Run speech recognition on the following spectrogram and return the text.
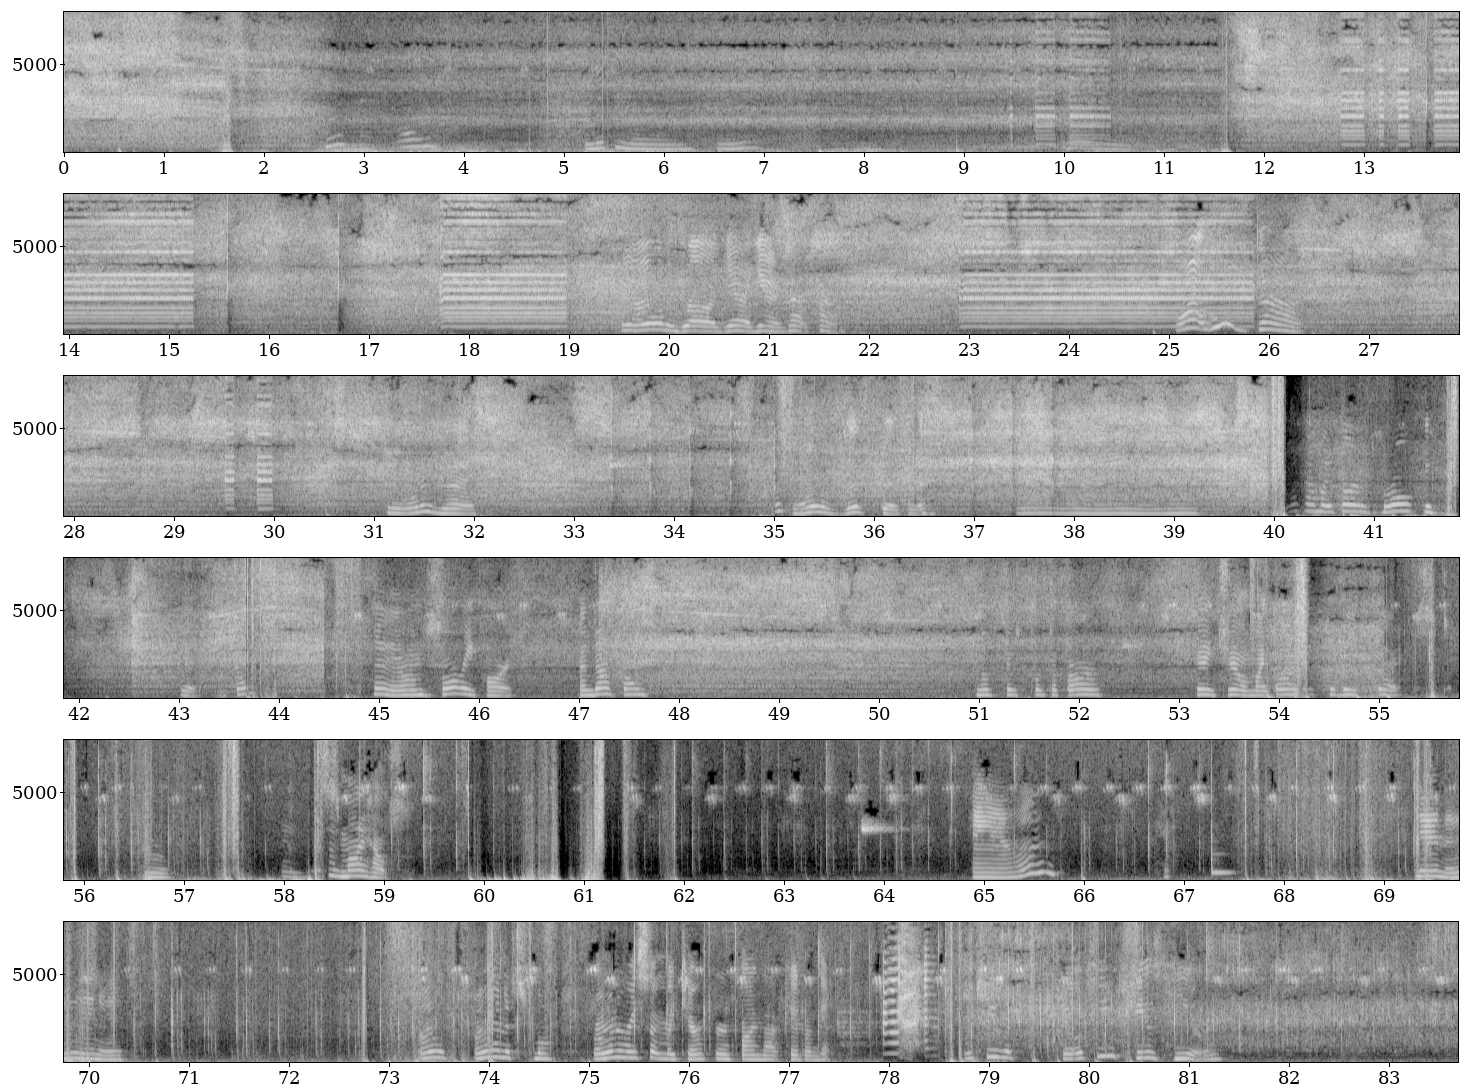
Hey, what is this? What the hell is this business? Look how my car is broken. Yeah, don't. Hey, I'm sorry, car. And don't, don't. Let's just put the car. Hey, chill. My car needs to be fixed. Hmm. Hey, this is my house. And. Yeah. Na, na, na. I, I want to small. I want to reset my character and find that kid again. Let's see. Okay, let's see if she is here.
